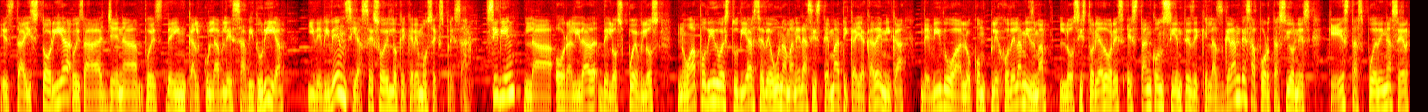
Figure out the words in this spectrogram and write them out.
esta historia está llena pues, de incalculable sabiduría y de vivencias, eso es lo que queremos expresar. Si bien la oralidad de los pueblos no ha podido estudiarse de una manera sistemática y académica debido a lo complejo de la misma, los historiadores están conscientes de que las grandes aportaciones que éstas pueden hacer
